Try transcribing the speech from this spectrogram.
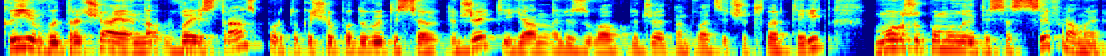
Київ витрачає на весь транспорт. Тільки що подивитися в бюджеті. Я аналізував бюджет на 24 рік. Можу помилитися з цифрами,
